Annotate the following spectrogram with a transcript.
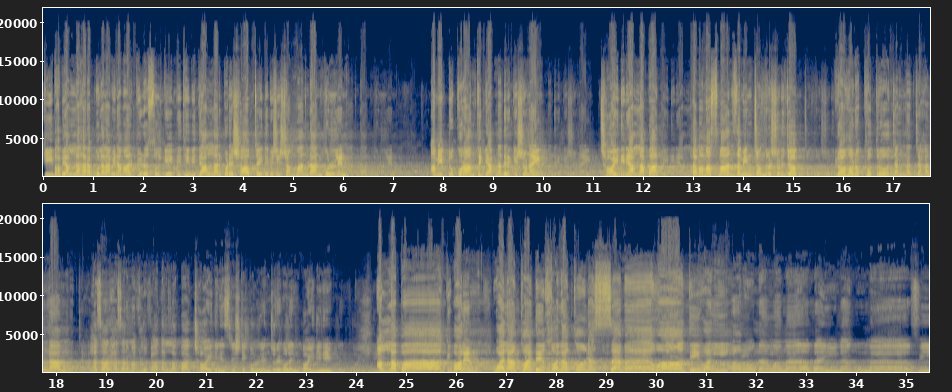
কীভাবে আল্লাহ রাব্বুল আলামিন আমার প্রিয় রসুলকে এই পৃথিবীতে আল্লাহর পরে সবচাইতে বেশি সম্মান দান করলেন? আমি একটু কোরআন থেকে আপনাদেরকে শোনাই। ছয় দিনে আল্লাহ পাক তামাম আসমান, জমিন, চন্দ্র, সূর্য, গ্রহ, নক্ষত্র, জান্নাত, জাহান্নাম, হাজার হাজার মাখলুকাত আল্লাহ পাক ছয় দিনে সৃষ্টি করলেন। জোরে বলেন কয় দিনে? আল্লাহ পাক বলেন ওয়ালাকাদ খালাকনাস সামাওয়াতি ওয়াল আরদা ওয়ামা বাইনাহুমা ফি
